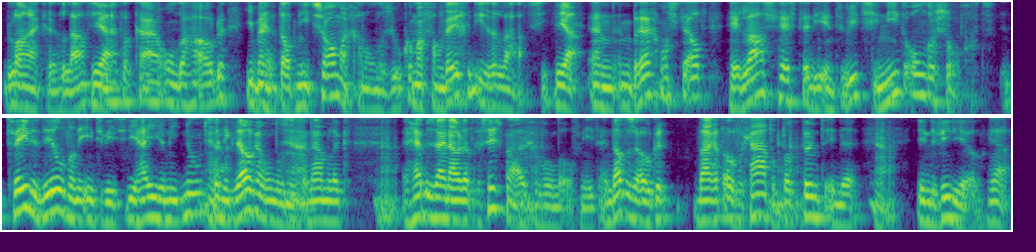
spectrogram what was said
belangrijke relatie met elkaar onderhouden. Je bent dat niet zomaar gaan onderzoeken, maar vanwege die relatie. Ja. En Bregman stelt, helaas heeft hij die intuïtie niet onderzocht. Het tweede deel van die intuïtie, die hij hier niet noemt, ben ik wel gaan onderzoeken. Namelijk, hebben zij nou dat racisme uitgevonden of niet? En dat is ook het, waar het over gaat op dat punt in de, in de video. Ja.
